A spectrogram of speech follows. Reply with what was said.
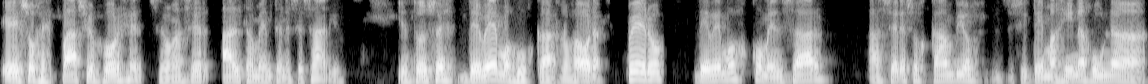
esos espacios, Jorge, se van a hacer altamente necesarios. Y entonces debemos buscarlos ahora, pero debemos comenzar a hacer esos cambios. Si te imaginas una,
